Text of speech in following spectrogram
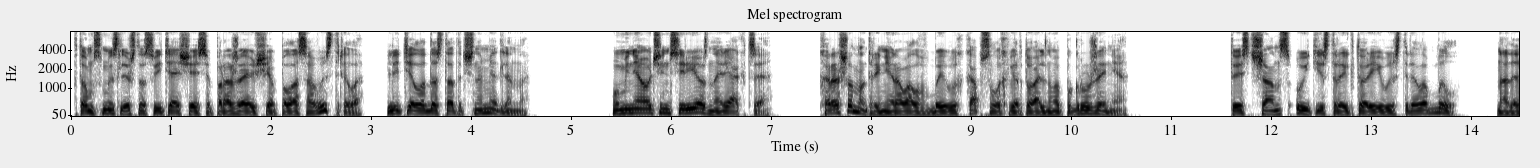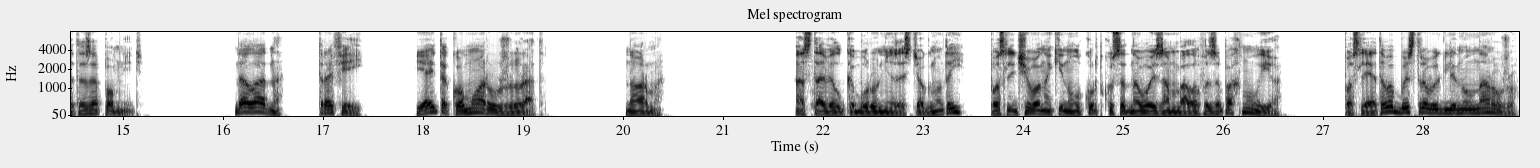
В том смысле, что светящаяся поражающая полоса выстрела летела достаточно медленно. У меня очень серьезная реакция. Хорошо натренировал в боевых капсулах виртуального погружения. То есть шанс уйти с траектории выстрела был, надо это запомнить. Да ладно, трофей. Я и такому оружию рад. Норма. Оставил кобуру не застегнутой, после чего накинул куртку с одного из амбалов и запахнул ее. После этого быстро выглянул наружу.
